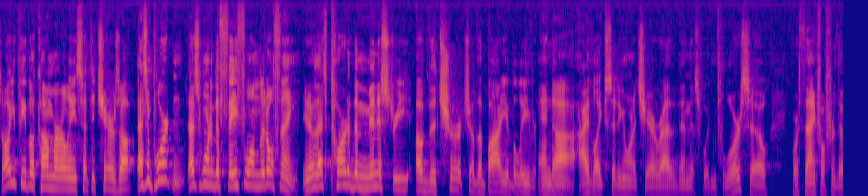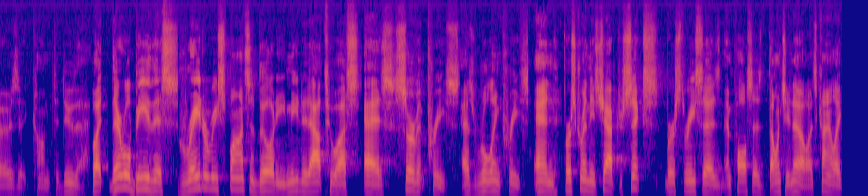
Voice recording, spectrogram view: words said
So all you people come early and set the chairs up, that's important. That's one of the faithful and little things. You know, that's part of the ministry of the church, of the body of believers. And uh, I like sitting on a chair rather than this wooden floor, so We're thankful for those that come to do that. But there will be this greater responsibility meted out to us as servant priests, as ruling priests. And 1 Corinthians chapter 6, verse 3 says, and Paul says, Don't you know? It's kind of like,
